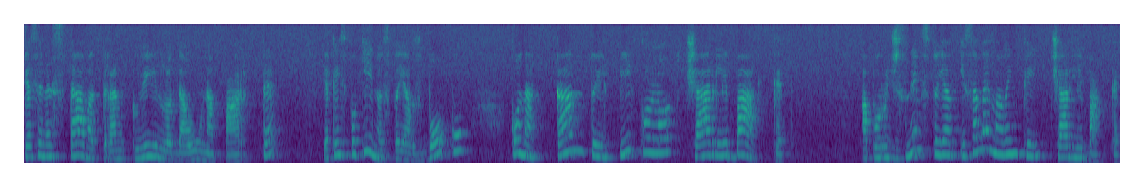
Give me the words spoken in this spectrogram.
Che se ne stava tranquillo da una parte, який спокійно стояв збоку, il piccolo Чарлі Баккет, а поруч з ним стояв і саме маленький Чарлі Баккет,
